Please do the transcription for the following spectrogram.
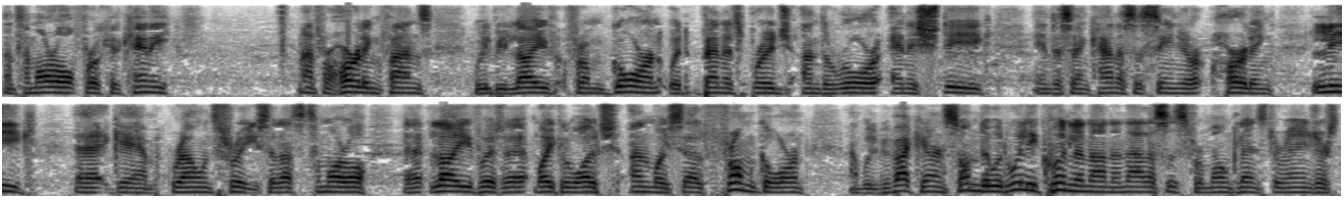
And tomorrow for Kilkenny and for hurling fans, we'll be live from Gowran with Bennettsbridge and the Rower-Inistioge in the St. Canice's Senior Hurling League uh, game, round three. So that's tomorrow, uh, live with uh, Michael Walsh and myself from Gowran. And we'll be back here on Sunday with Willie Quinlan on analysis for Mount Leinster Rangers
